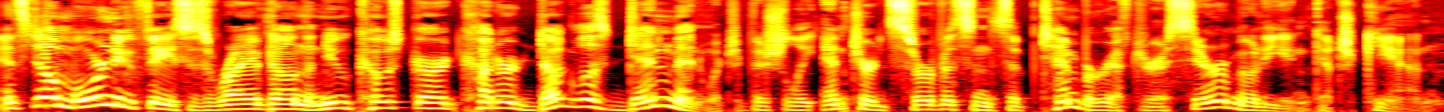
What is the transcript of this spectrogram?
And still more new faces arrived on the new Coast Guard cutter Douglas Denman, which officially entered service in September after a ceremony in Ketchikan.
